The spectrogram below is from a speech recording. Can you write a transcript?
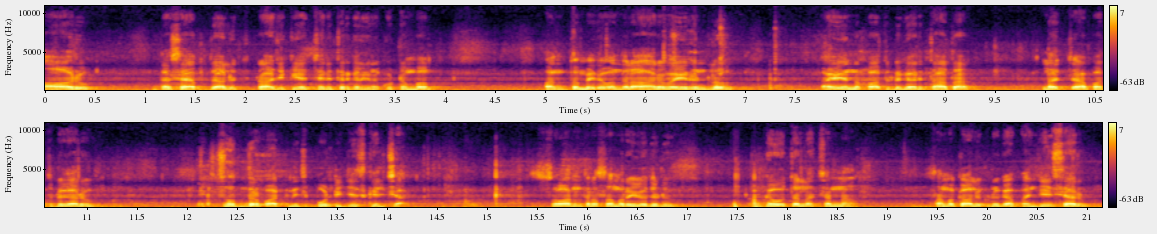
ఆరు దశాబ్దాలు రాజకీయ చరిత్ర కలిగిన కుటుంబం. పంతొమ్మిది వందల అరవై రెండులో అయ్యన్న పాత్రుడు గారి తాత లచ్చా పాత్రుడు గారు స్వతంత్ర పార్టీ నుంచి పోటీ చేసి గెలిచారు. స్వాతంత్ర సమరయోధుడు గౌత లచ్చన్న సమకాలికుడిగా పనిచేశారు.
